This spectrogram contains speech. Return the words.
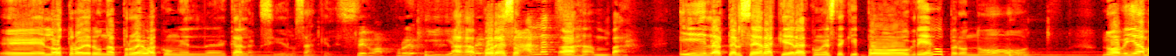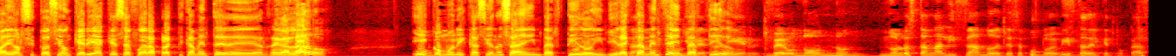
Eh, el otro era una prueba con el eh, Galaxy de Los Ángeles. Pero a prueba. Y, y Ajá, aprueba por eso. Galaxy. Ajá, va. Y la tercera que era con este equipo griego, pero no, no había mayor situación. Quería que se fuera prácticamente de regalado. Y comunicaciones ha invertido, indirectamente ha invertido. salir, pero no, no, no lo está analizando desde ese punto de vista del que tocas.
